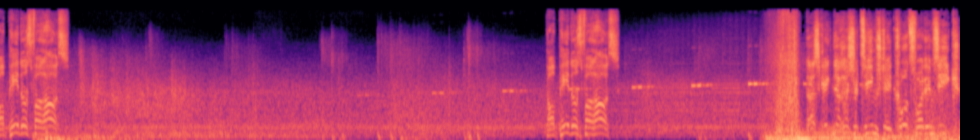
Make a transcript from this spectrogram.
Torpedos voraus! Torpedos voraus! Das gegnerische Team steht kurz vor dem Sieg.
